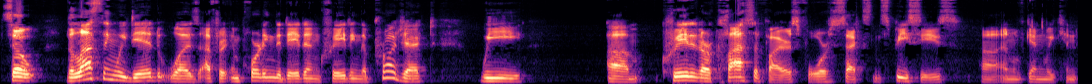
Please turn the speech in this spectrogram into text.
So the last thing we did was after importing the data and creating the project, we um, created our classifiers for sex and species. Uh, and again, we can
